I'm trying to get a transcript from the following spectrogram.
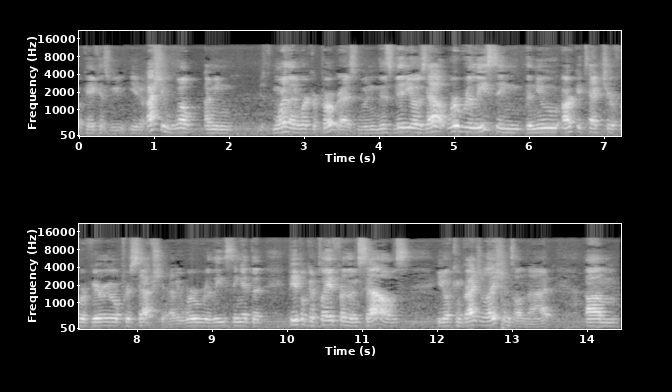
Okay, because we you know actually well I mean it's more than a work in progress. When this video is out, we're releasing the new architecture for Vireio Perception. I mean we're releasing it that people can play it for themselves. You know, congratulations on that. Um,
